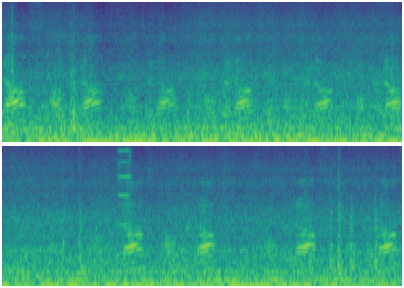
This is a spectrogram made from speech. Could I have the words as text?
Overalt, overalt, overalt, overalt, overalt, overalt. Overalt, overalt, overalt, overalt.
